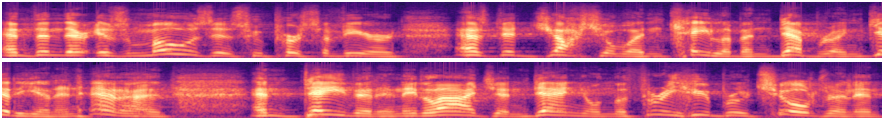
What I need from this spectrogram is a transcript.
And then there is Moses who persevered, as did Joshua and Caleb and Deborah and Gideon and Hannah and, and David and Elijah and Daniel and the three Hebrew children and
